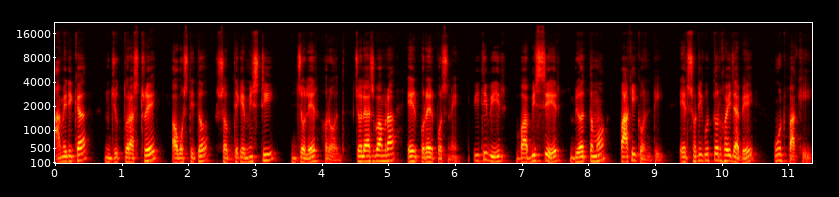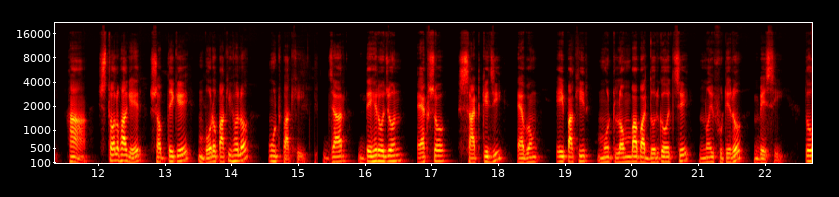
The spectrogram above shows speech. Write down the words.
আমেরিকা যুক্তরাষ্ট্রে অবস্থিত সবথেকে মিষ্টি জলের হ্রদ। চলে আসব আমরা এর পরের প্রশ্নে। পৃথিবীর বা বিশ্বের বৃহত্তম পাখি কোনটি? এর সঠিক উত্তর হয়ে যাবে উট পাখি। হ্যাঁ স্থলভাগের সবথেকে বড় পাখি হলো উট পাখি, যার দেহের ওজন একশো ষাট কেজি এবং এই পাখির মোট লম্বা বা দৈর্ঘ্য হচ্ছে নয় ফুটেরও বেশি। তো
